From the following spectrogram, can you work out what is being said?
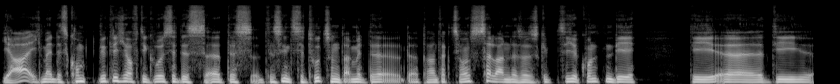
ja, ich meine, das kommt wirklich auf die Größe des, äh, des, des Instituts und damit der, der Transaktionszahl an. Also es gibt sicher Kunden, die, die, äh, die,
